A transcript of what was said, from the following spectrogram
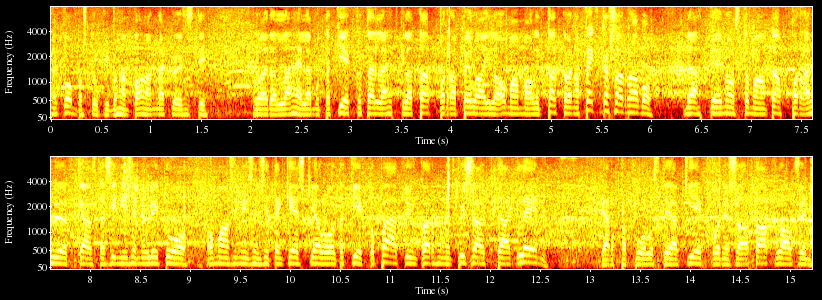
ne kompastuukin vähän pahan näköisesti laidan lähellä, mutta kiekko tällä hetkellä Tappara pelaajilla oman maalin takana. Pekka Saravo lähtee nostamaan Tappara hyökkäystä. Sinisen yli tuo oman sinisen sitten keskialueelta. Kiekko päätyy, Karhunen pysäyttää Glenn. Kärppäpuolustaja kiekkoon ja saa taklauksen.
